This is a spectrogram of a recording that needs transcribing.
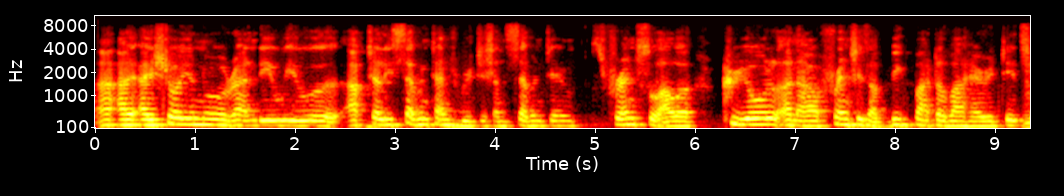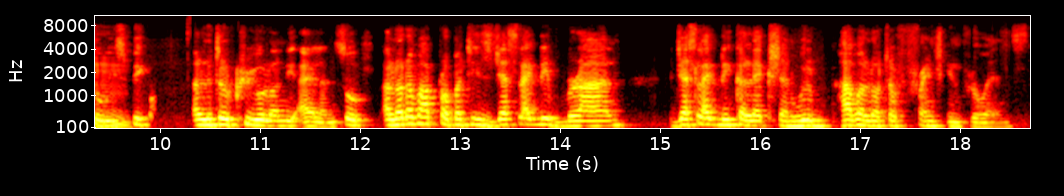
uh, I, I sure you know, Randy, we were actually seven times British and seven times French. So our Creole and our French is a big part of our heritage. So mm. we speak a little Creole on the island. So a lot of our properties, just like the brand, just like the collection, will have a lot of French influence.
